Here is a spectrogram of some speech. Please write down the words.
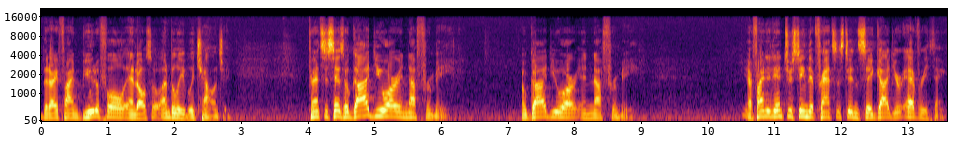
that I find beautiful and also unbelievably challenging. Francis says, Oh God, you are enough for me. Oh God, you are enough for me. I find it interesting that Francis didn't say, God, you're everything.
